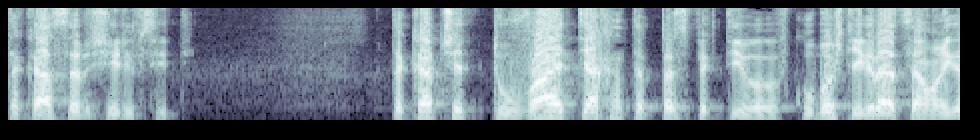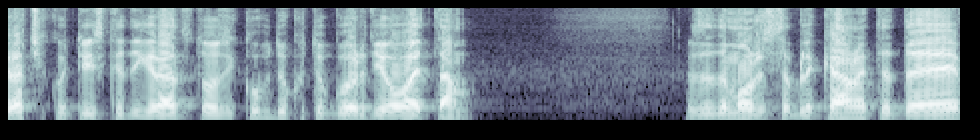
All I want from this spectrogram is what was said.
Така са решили в Сити. Така че това е тяхната перспектива. В клуба ще играят само играчи, които искат да играят за този клуб, докато Гвардиола е там. За да може съблекаването да е...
